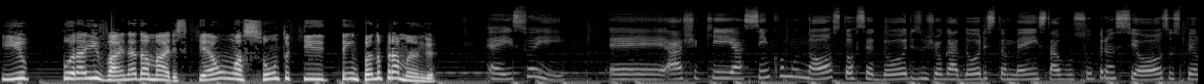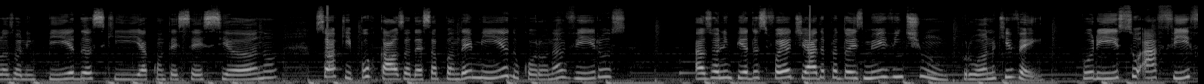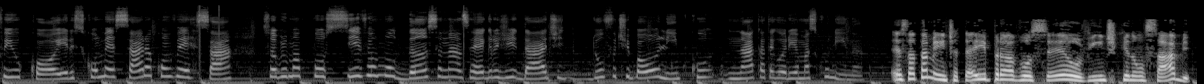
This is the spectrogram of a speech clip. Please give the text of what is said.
e por aí vai, né, Damares? Que é um assunto que tem pano pra manga. É isso aí. É, acho que assim como nós, torcedores, os jogadores também estavam super ansiosos pelas Olimpíadas que ia acontecer esse ano. Só que por causa dessa pandemia do coronavírus, as Olimpíadas foi adiada para 2021, para o ano que vem. Por isso, a FIFA e o COI eles começaram a conversar sobre uma possível mudança nas regras de idade do futebol olímpico na categoria masculina. Exatamente, até aí para você ouvinte que não sabe,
